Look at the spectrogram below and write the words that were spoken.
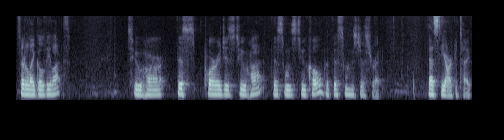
Sort of like Goldilocks. Too hard. This porridge is too hot. This one's too cold, but this one's just right. That's the archetype.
